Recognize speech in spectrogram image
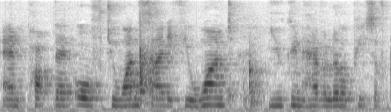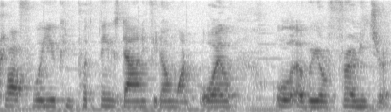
and pop that off to one side. If you want, you can have a little piece of cloth where you can put things down if you don't want oil all over your furniture.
